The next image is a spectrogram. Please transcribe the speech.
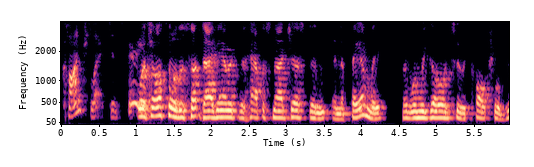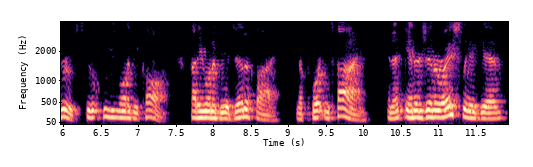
conflict. It's very well it's also the dynamic that happens not just in, in the family but when we go into the cultural groups. Who, who do you want to be called? How do you want to be identified? In a point in time. And then intergenerationally again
